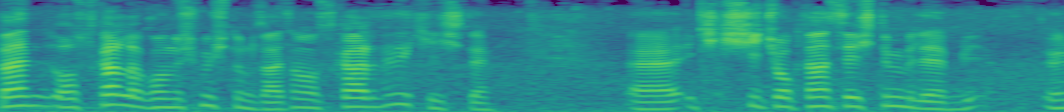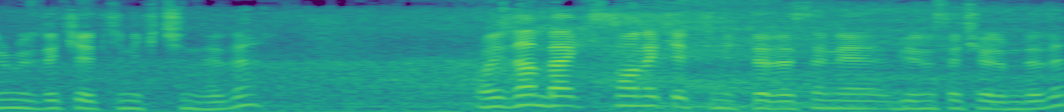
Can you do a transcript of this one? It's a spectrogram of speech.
ben Oscar'la konuşmuştum zaten. Oscar dedi ki işte e, iki kişiyi çoktan seçtim bile önümüzdeki etkinlik için dedi. O yüzden belki sonraki etkinliklere seni birini seçerim dedi.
